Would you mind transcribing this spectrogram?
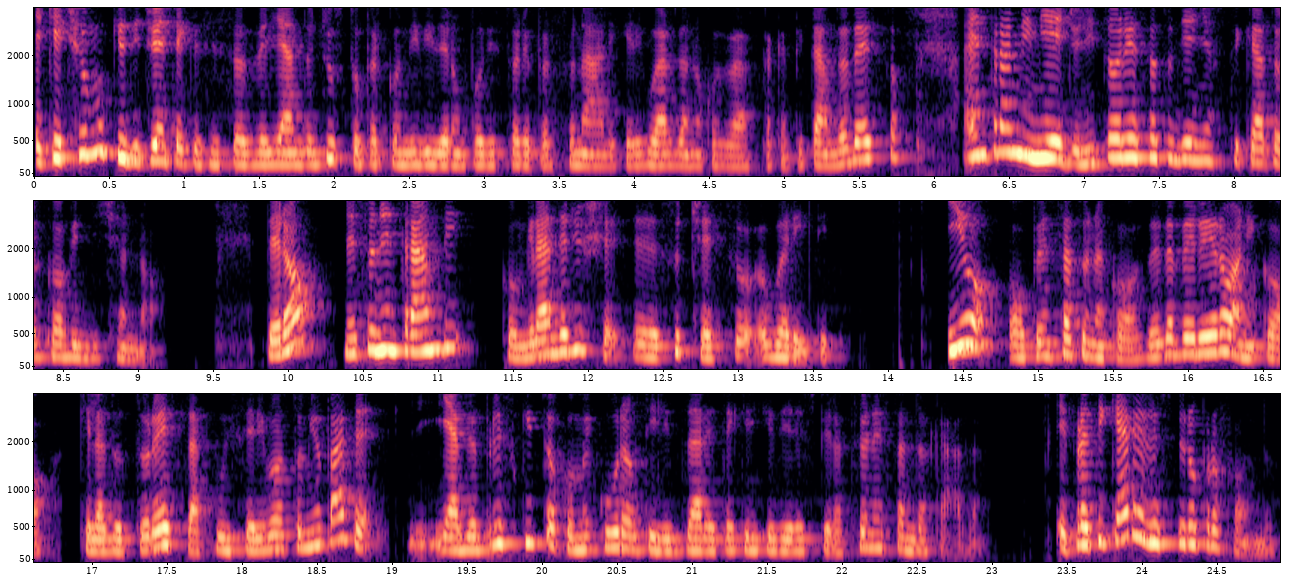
e che c'è un mucchio di gente che si sta svegliando giusto per condividere un po' di storie personali che riguardano cosa sta capitando adesso, a entrambi i miei genitori è stato diagnosticato il Covid-19. Però ne sono entrambi con grande riusci- eh, successo guariti. Io ho pensato una cosa, è davvero ironico che la dottoressa a cui si è rivolto mio padre gli abbia prescritto come cura utilizzare tecniche di respirazione stando a casa e praticare il respiro profondo.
